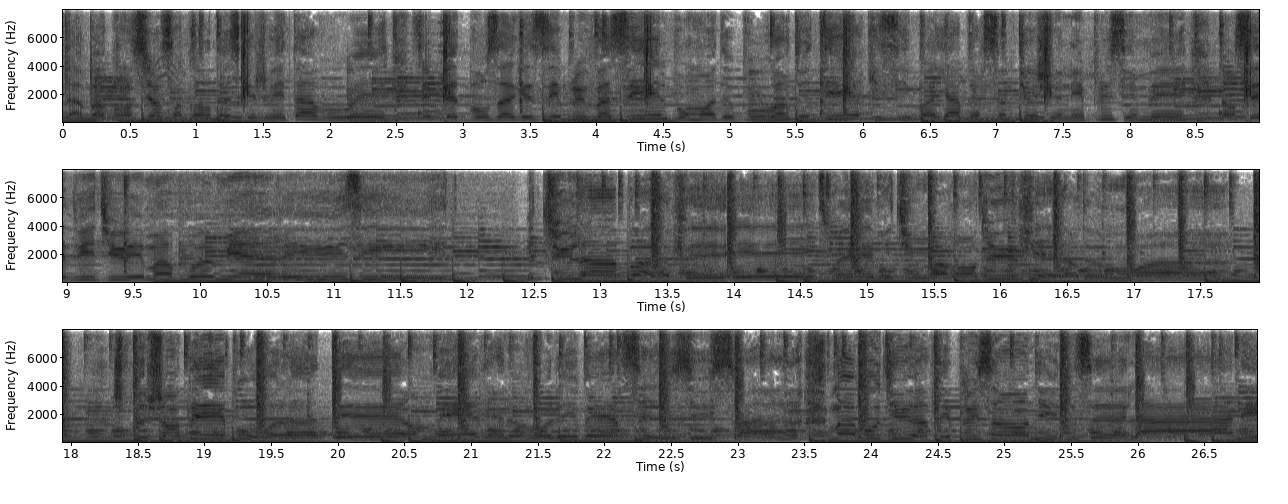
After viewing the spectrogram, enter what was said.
T'as pas conscience encore de ce que je vais t'avouer. C'est peut-être pour ça que c'est plus facile pour moi de pouvoir te dire qu'ici bas y a personne que je n'ai plus aimé. Dans cette vie, tu es ma première réussite. Tu l'as pas fait exprès, mais tu m'as rendu fier de moi. En une seule année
